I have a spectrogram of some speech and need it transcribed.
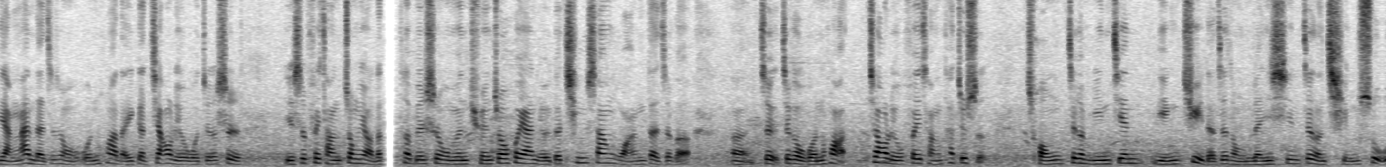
两岸的这种文化的一个交流，我觉得是也是非常重要的。特别是我们泉州惠安有一个青山王的这个，呃，这这个文化交流非常，它就是从这个民间凝聚的这种人心，这种情愫。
